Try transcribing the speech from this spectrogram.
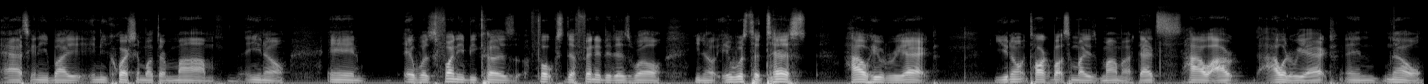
ask anybody any question about their mom, you know. And it was funny because folks defended it as well. You know, it was to test how he would react. You don't talk about somebody's mama. That's how I I would react. And no,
